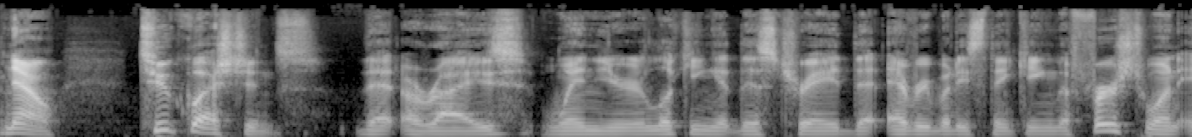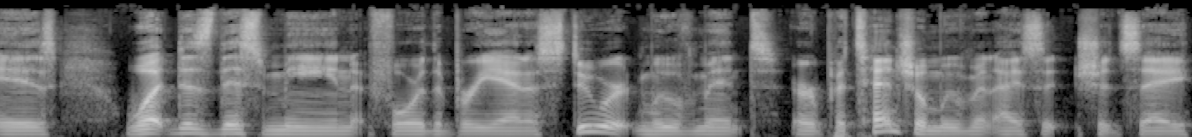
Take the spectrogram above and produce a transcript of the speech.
Now, two questions that arise when you're looking at this trade that everybody's thinking. The first one is what does this mean for the Breanna Stewart movement or potential movement, I should say,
